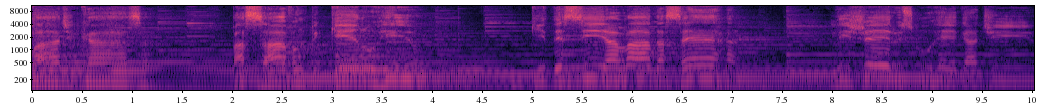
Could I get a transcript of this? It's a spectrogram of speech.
lá de casa passava um pequeno rio que descia lá da serra, ligeiro escorregadio.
